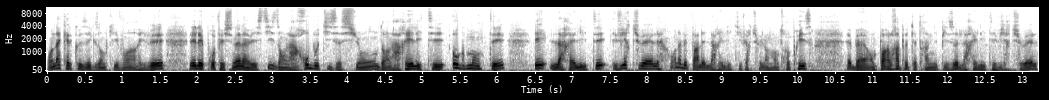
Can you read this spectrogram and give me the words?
On a quelques exemples qui vont arriver et les professionnels investissent dans la robotisation dans la réalité augmentée et la réalité virtuelle. On avait parlé de la réalité virtuelle en entreprise. Eh bien, on parlera peut-être un épisode de la réalité virtuelle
